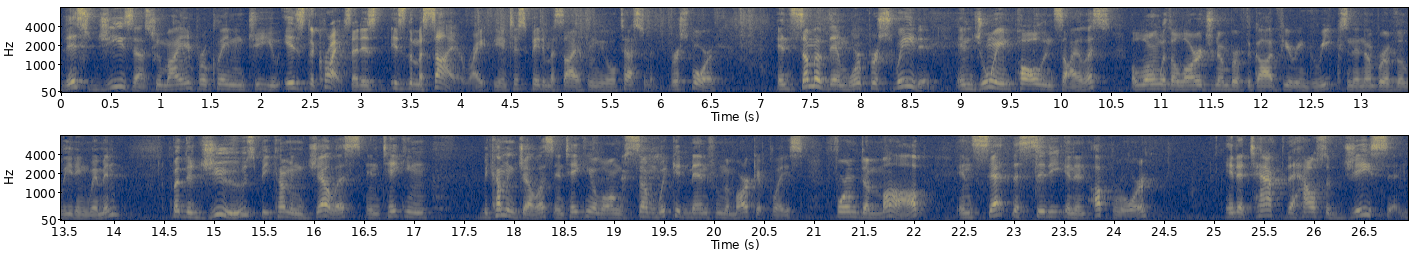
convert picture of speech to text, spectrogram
This Jesus, whom I am proclaiming to you, is the Christ. That is, is the Messiah, right? The anticipated Messiah from the Old Testament. Verse 4 and some of them were persuaded and joined Paul and Silas, along with a large number of the God fearing Greeks and a number of the leading women. But the Jews, becoming jealous and taking becoming jealous and taking along some wicked men from the marketplace, formed a mob and set the city in an uproar and attacked the house of Jason.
